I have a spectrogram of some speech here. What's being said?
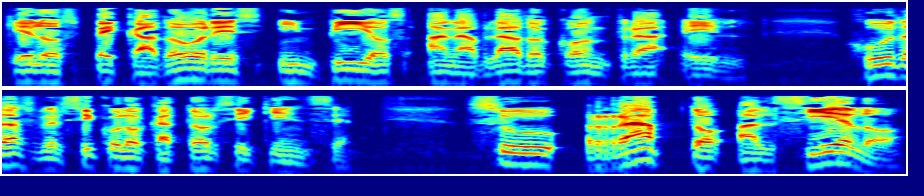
que los pecadores impíos han hablado contra él. Judas versículo 14 y 15. Su rapto al cielo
